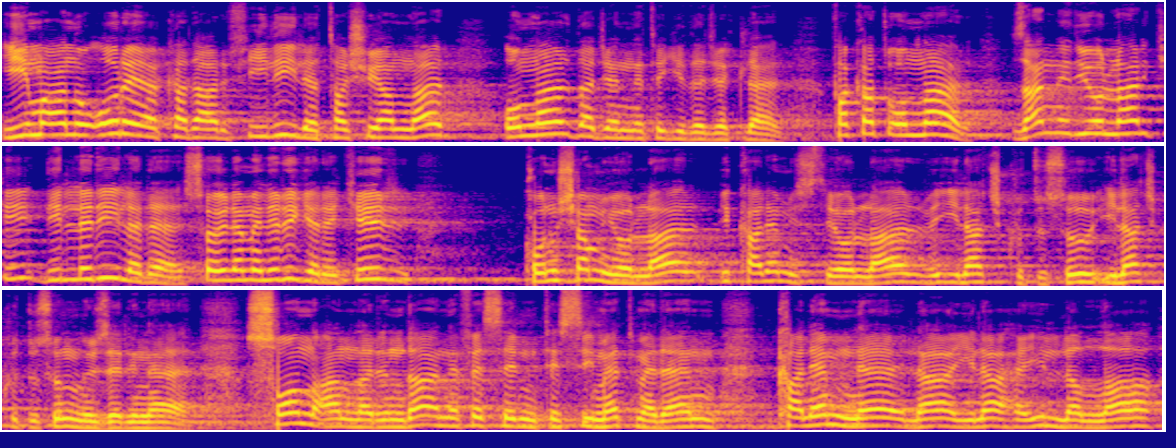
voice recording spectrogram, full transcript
imanı oraya kadar fiiliyle taşıyanlar onlar da cennete gidecekler. Fakat onlar zannediyorlar ki dilleriyle de söylemeleri gerekir Konuşamıyorlar, bir kalem istiyorlar ve ilaç kutusu, ilaç kutusunun üzerine son anlarında nefeslerini teslim etmeden kalemle La ilahe illallah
